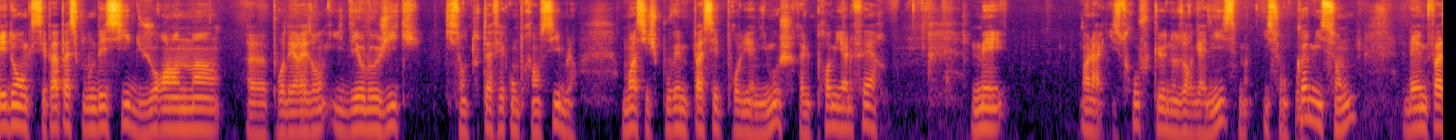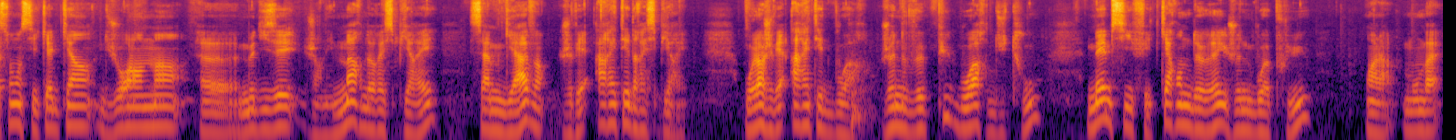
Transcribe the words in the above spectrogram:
Et donc, c'est pas parce qu'on décide du jour au lendemain, euh, pour des raisons idéologiques qui sont tout à fait compréhensibles. Moi, si je pouvais me passer de produits animaux, je serais le premier à le faire. Mais voilà, il se trouve que nos organismes, ils sont comme ils sont. De la même façon, si quelqu'un du jour au lendemain euh, me disait j'en ai marre de respirer, ça me gave, je vais arrêter de respirer. Ou alors je vais arrêter de boire. Je ne veux plus boire du tout. Même s'il fait 40 degrés, je ne bois plus. Voilà. Bon bah,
